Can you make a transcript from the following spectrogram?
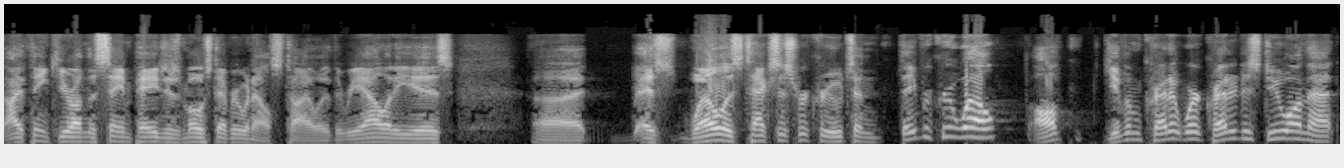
I think you're on the same page as most everyone else, Tyler. The reality is, uh, as well as Texas recruits, and they recruit well. I'll give them credit where credit is due on that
